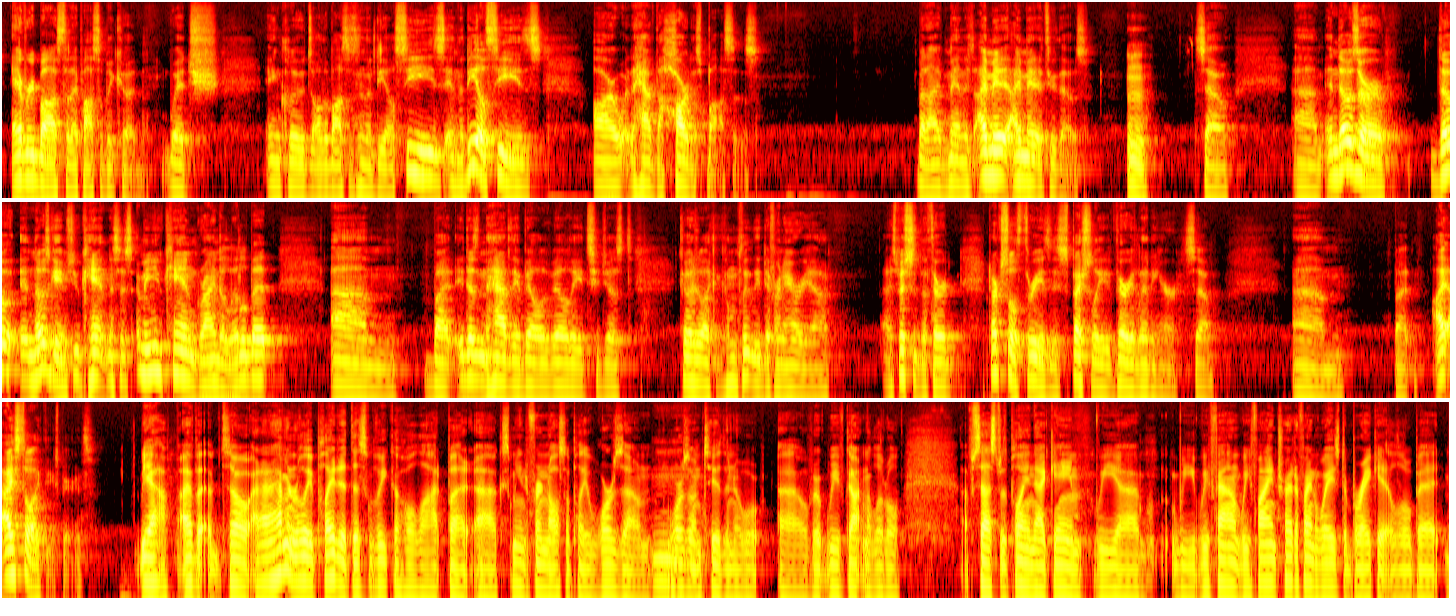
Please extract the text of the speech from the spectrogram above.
every boss that I possibly could, which includes all the bosses in the DLCs. And the DLCs are what have the hardest bosses. But I've managed. I made. It, I made it through those. Mm. So, um, and those are though in those games you can't necessarily. I mean, you can grind a little bit, um, but it doesn't have the availability to just go to like a completely different area. Especially the third Dark Souls three is especially very linear. So, um, but I, I still like the experience. Yeah, I've so and I haven't really played it this week a whole lot, but because me and a friend also play Warzone, Warzone Two, the new. Uh, we- we've gotten a little obsessed with playing that game. We uh, we we found we find try to find ways to break it a little bit,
